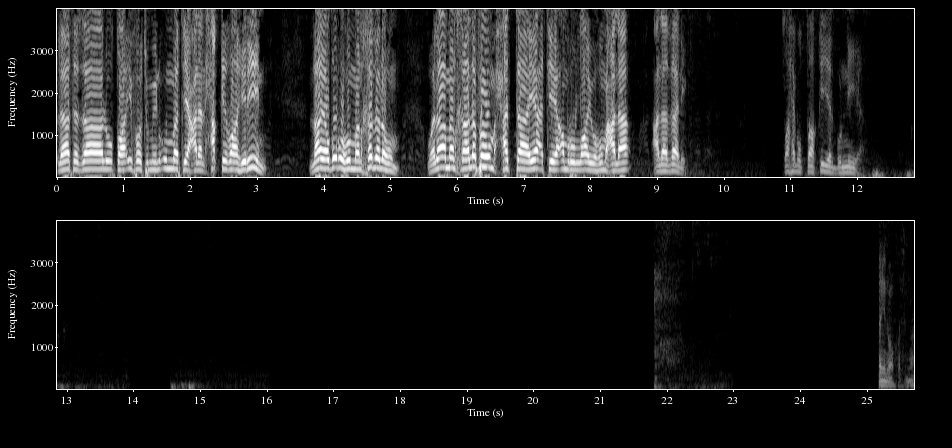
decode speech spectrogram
لا تزال طائفة من أمتي على الحق ظاهرين. لا يضرهم من خذلهم ولا من خالفهم حتى يأتي أمر الله وهم على على ذلك. صاحب الطاقية البنية. أين وقفنا؟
